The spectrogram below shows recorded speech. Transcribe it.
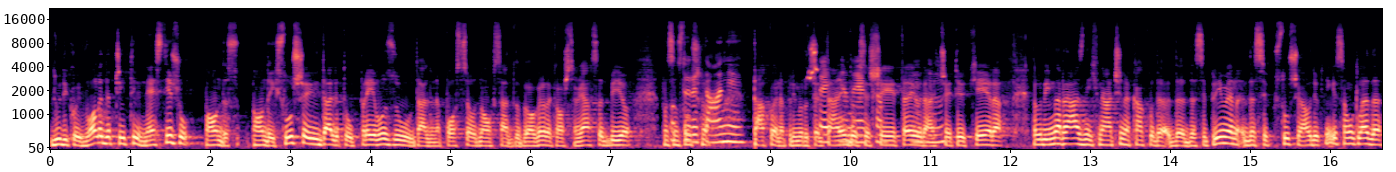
ljudi koji vole da čitaju ne stižu, pa onda, pa onda ih slušaju i dalje to u prevozu, dalje na posao od Novog Sada do Beograda, kao što sam ja sad bio. Pa sam u teretanje. Tako je, na primjer u teretanje dok se šetaju, mm -hmm. da, šetaju kera. Tako da ima raznih načina kako da, da, da se primjen, da se slušaju audio knjige, samo gleda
